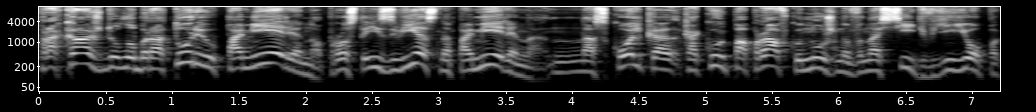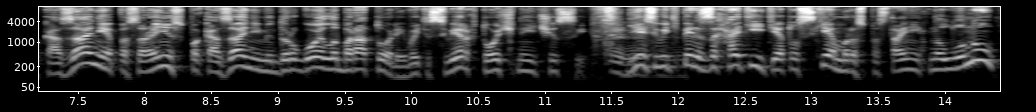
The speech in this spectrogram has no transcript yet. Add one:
про каждую лабораторию померено, просто известно померено, насколько, какую поправку нужно вносить в ее показания по сравнению с показаниями другой лаборатории в эти сверхточные часы. Угу, Если вы теперь захотите эту схему распространить на Луну,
